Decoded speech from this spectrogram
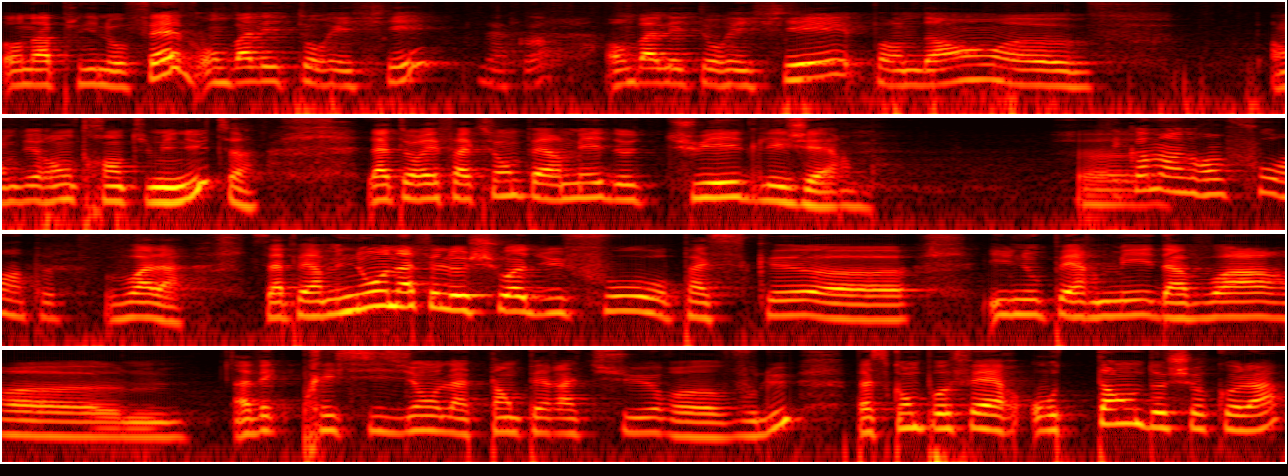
On a pris nos fèves, on va les torréfier. D'accord. On va les torréfier pendant environ 30 minutes. La torréfaction permet de tuer les germes. C'est comme un grand four un peu. Voilà, ça permet. Nous, on a fait le choix du four parce que euh, il nous permet d'avoir euh, avec précision la température euh, voulue, parce qu'on peut faire autant de chocolat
